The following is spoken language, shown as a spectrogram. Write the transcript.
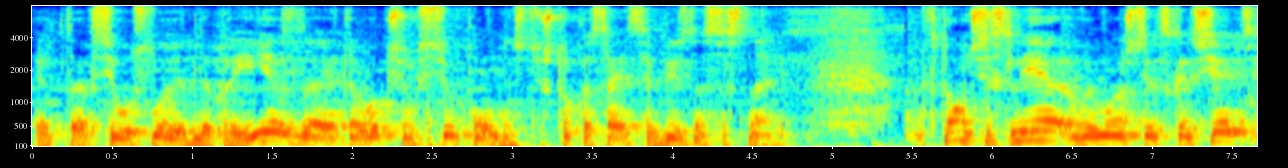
это все условия для приезда, это в общем все полностью, что касается бизнеса с нами. В том числе вы можете скачать,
